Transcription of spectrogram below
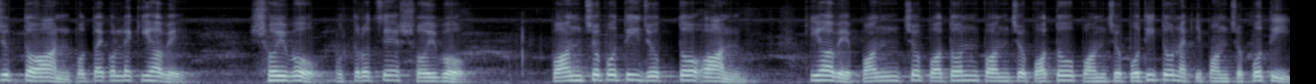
যুক্ত অন, প্রত্যয় করলে কি হবে? শৈব, উত্তর হচ্ছে শৈব। পঞ্চপতি যুক্ত অন, কি হবে? পঞ্চপতন, পঞ্চপত, পঞ্চপতিত নাকি পঞ্চপতি?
